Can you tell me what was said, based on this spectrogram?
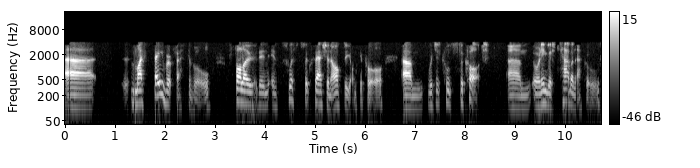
Uh, my favourite festival follows in, in swift succession after Yom Kippur, um, which is called Sukkot, um, or in English Tabernacles,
